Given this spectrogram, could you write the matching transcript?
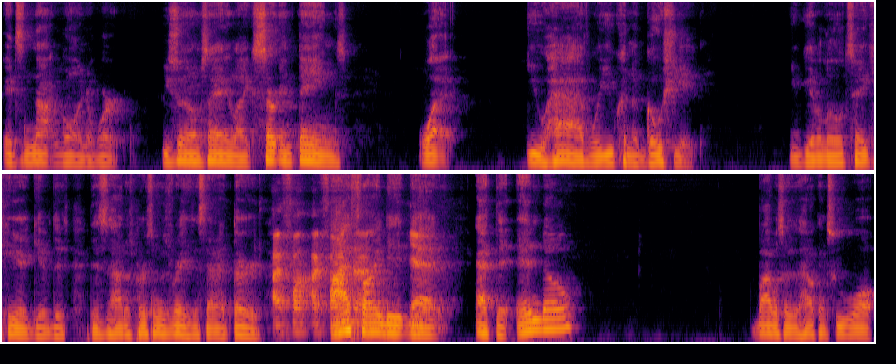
it's not going to work. You see what I'm saying? Like certain things, what you have where you can negotiate. You give a little take here, give this. This is how this person was raised. This, that, and third. I find. I I find. that, find it yeah. that at the end, though, Bible says, "How can two walk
